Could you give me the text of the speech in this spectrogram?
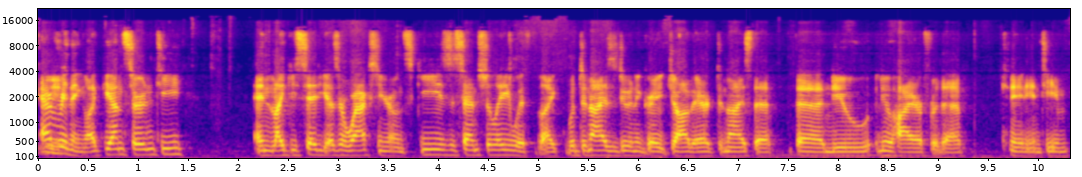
everything, like the uncertainty. And like you said, you guys are waxing your own skis essentially with like what Denies is doing a great job. Eric Denies, the, the new, new hire for the Canadian team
